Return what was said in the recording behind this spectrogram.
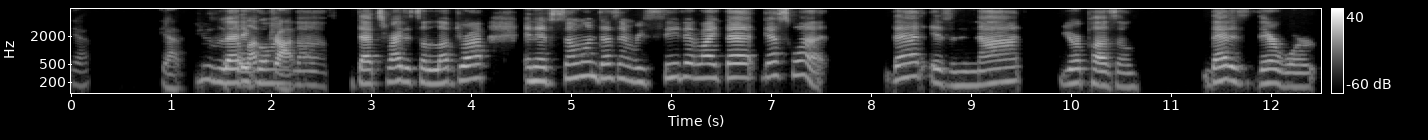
Yeah. Yeah. You let it go drop. in love. That's right. It's a love drop. And if someone doesn't receive it like that, guess what? That is not your puzzle. That is their work.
